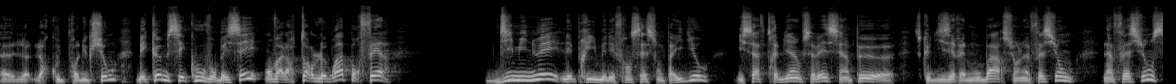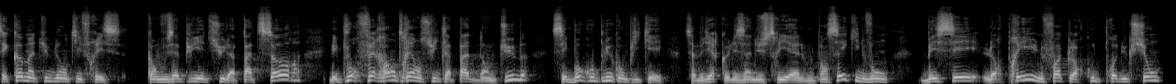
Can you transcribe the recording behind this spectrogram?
euh, de production. Mais comme ces coûts vont baisser, on va leur tordre le bras pour faire diminuer les prix. Mais les Français sont pas idiots. Ils savent très bien, vous savez, c'est un peu ce que disait Raymond Barre sur l'inflation. L'inflation, c'est comme un tube dentifrice quand vous appuyez dessus, la pâte sort, mais pour faire rentrer ensuite la pâte dans le tube, c'est beaucoup plus compliqué. Ça veut dire que les industriels, vous pensez qu'ils vont baisser leur prix une fois que leurs coûts de production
